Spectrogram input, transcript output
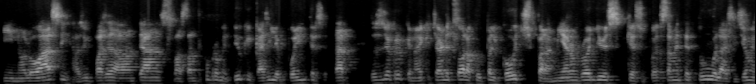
y no lo hace, hace un pase adelante bastante comprometido que casi le puede interceptar. Entonces yo creo que no hay que echarle toda la culpa al coach. Para mí Aaron Rodgers, que supuestamente tuvo la decisión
